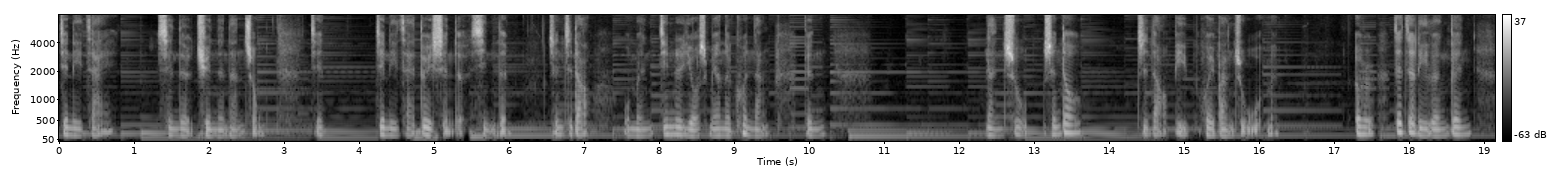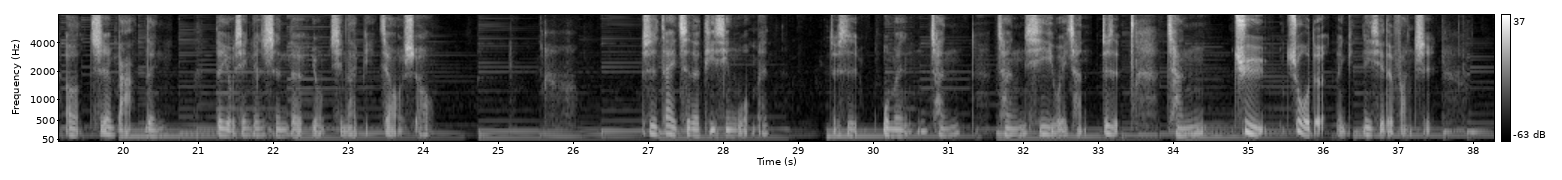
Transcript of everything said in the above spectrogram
建立在神的全能当中。建建立在对神的信任，神知道我们今日有什么样的困难跟难处，神都知道必会帮助我们。而在这里，人跟呃诗人把人的有限跟神的有限来比较的时候，是再次的提醒我们，就是我们常常习以为常，就是。常去做的那那些的方式，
